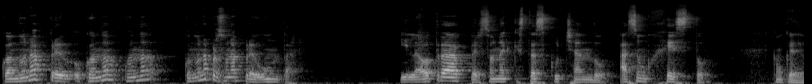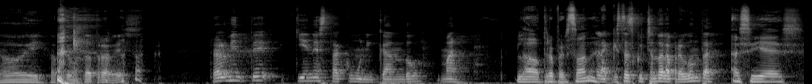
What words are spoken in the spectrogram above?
Cuando una, cuando, cuando, cuando una persona pregunta y la otra persona que está escuchando hace un gesto, como que de, uy, va a preguntar otra vez. Realmente, ¿quién está comunicando mal? La otra persona. La que está escuchando la pregunta. Así es.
